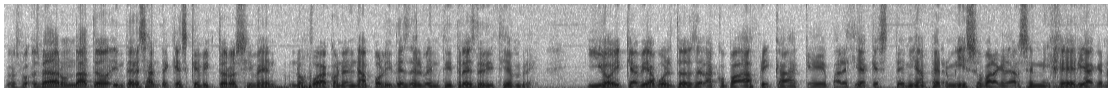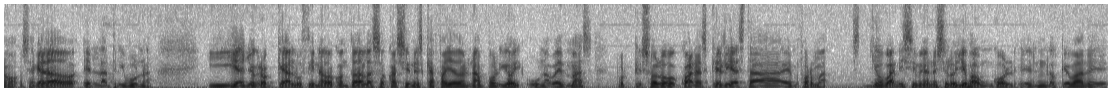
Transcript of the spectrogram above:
os, os voy a dar un dato interesante que es que Víctor Osimhen no juega con el Napoli desde el 23 de diciembre. Y hoy que había vuelto desde la Copa África, que parecía que tenía permiso para quedarse en Nigeria, que no, se ha quedado en la tribuna. Y yo creo que ha alucinado con todas las ocasiones que ha fallado el Napoli hoy, una vez más, porque solo Kvaratskhelia está en forma. Giovanni Simeone se lo lleva un gol en lo que va de,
